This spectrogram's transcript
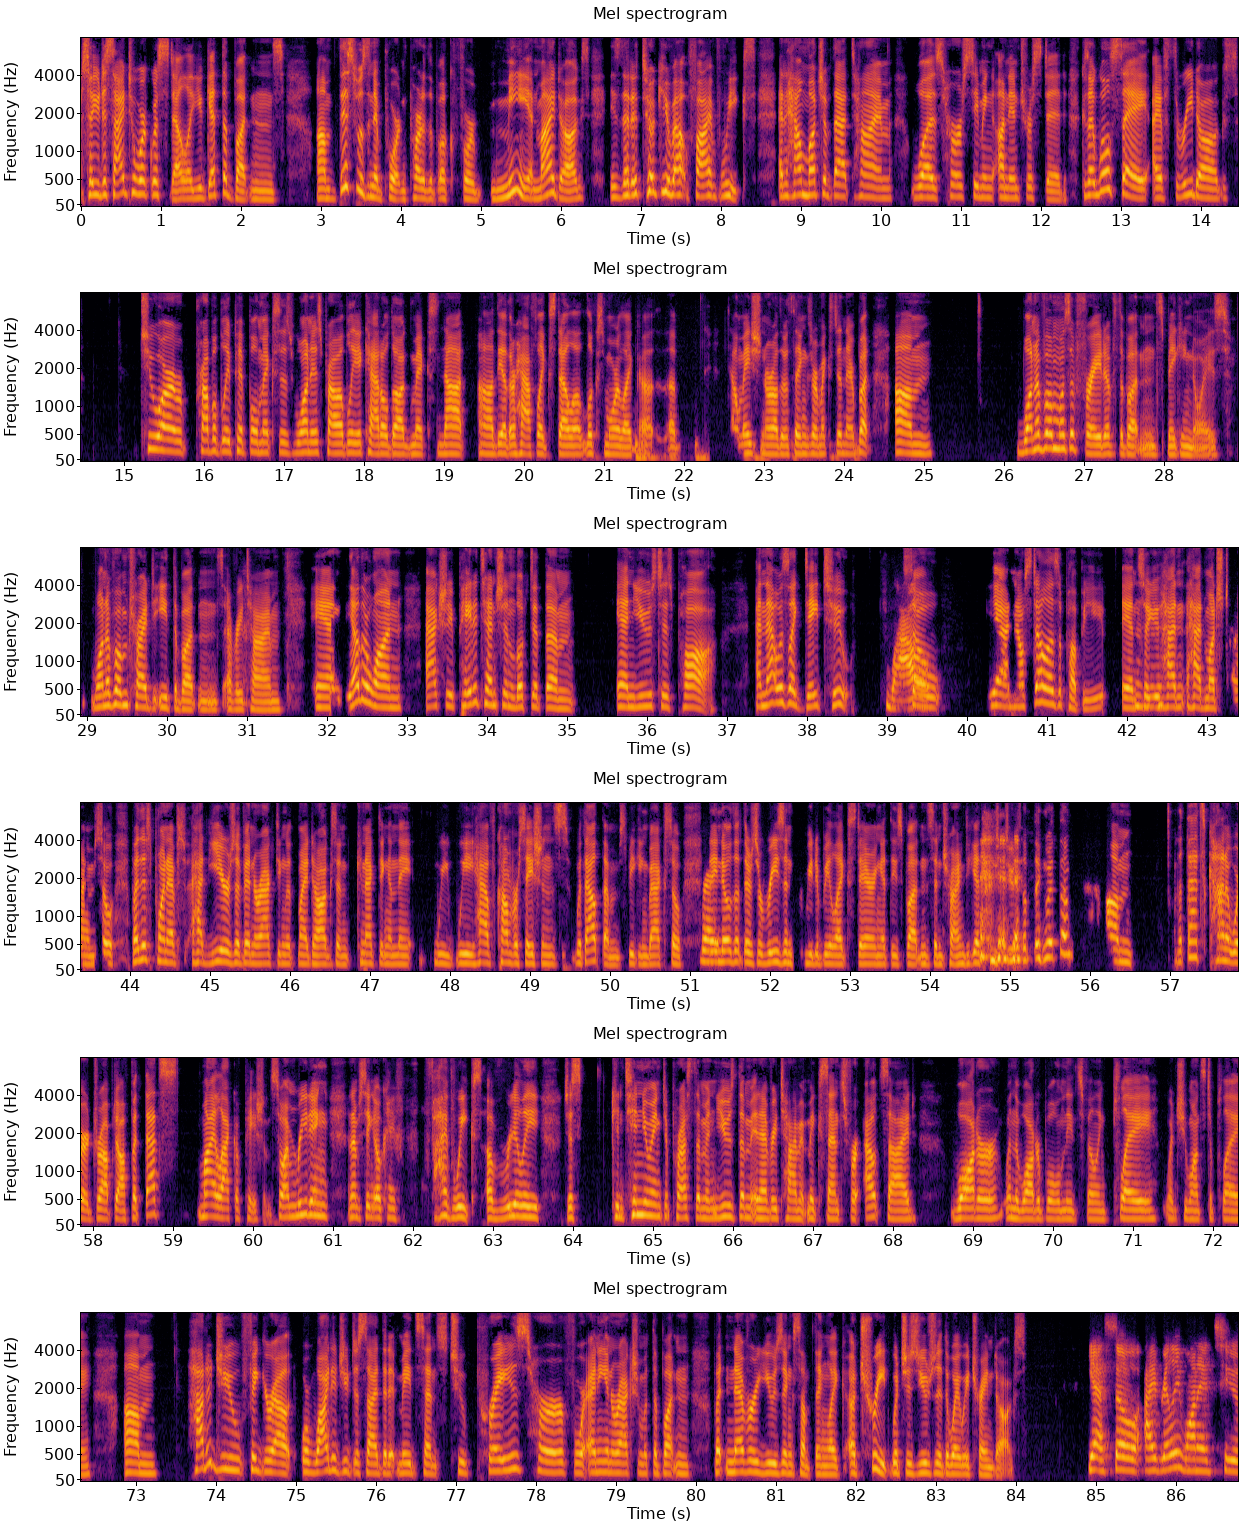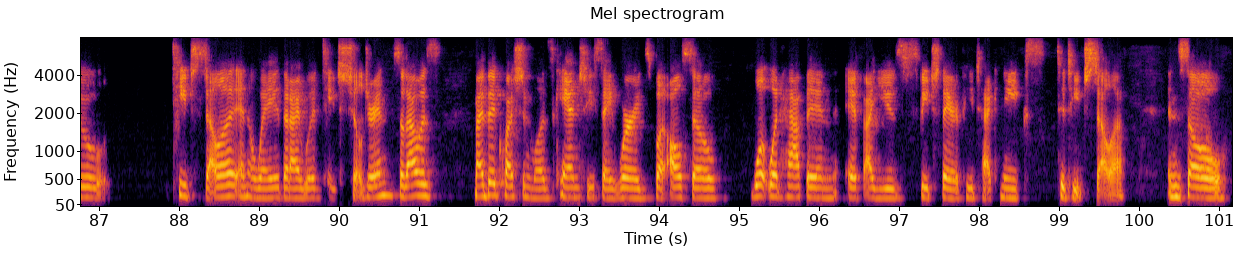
so you decide to work with Stella, you get the buttons. Um, this was an important part of the book for me and my dogs is that it took you about five weeks and how much of that time was her seeming uninterested. Because I will say, I have three dogs. Two are probably pit bull mixes. One is probably a cattle dog mix, not uh, the other half like Stella. Looks more like a, a Dalmatian or other things are mixed in there. But um, one of them was afraid of the buttons making noise. One of them tried to eat the buttons every time. And the other one actually paid attention, looked at them, and used his paw. And that was like day two. Wow. So, yeah, now Stella's a puppy and mm-hmm. so you mm-hmm. hadn't had much time so by this point i've had years of interacting with my dogs and connecting and they we we have conversations without them speaking back so right. they know that there's a reason for me to be like staring at these buttons and trying to get them to do something with them um but that's kind of where it dropped off but that's my lack of patience so i'm reading and i'm saying okay five weeks of really just continuing to press them and use them in every time it makes sense for outside water when the water bowl needs filling, play when she wants to play. Um, how did you figure out or why did you decide that it made sense to praise her for any interaction with the button but never using something like a treat which is usually the way we train dogs yeah so i really wanted to teach stella in a way that i would teach children so that was my big question was can she say words but also what would happen if i used speech therapy techniques to teach stella and so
